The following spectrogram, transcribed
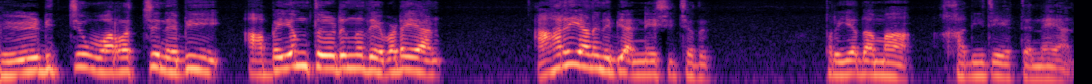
പേടിച്ച് വറച്ച് നബി അഭയം തേടുന്നത് എവിടെയാണ്? ആരെയാണ് നബി അന്വേഷിച്ചത്? പ്രിയതമ ഖദീജയെ തന്നെയാണ്.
